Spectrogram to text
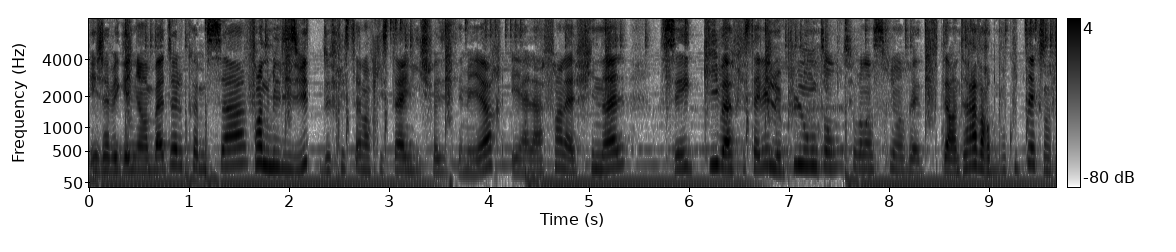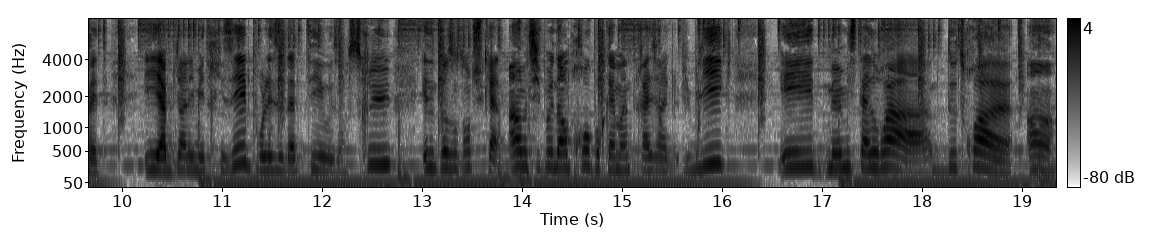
Et j'avais gagné un battle comme ça, fin 2018, de freestyle en freestyle, ils choisissent les meilleurs. Et à la fin, la finale, c'est qui va freestyler le plus longtemps sur l'instru en fait. T'as intérêt à avoir beaucoup de texte en fait. et à bien les maîtriser pour les adapter aux instrus. Et de temps en temps, tu cales un petit peu d'impro pour quand même interagir avec le public. Et même si tu as droit à 2, 3, 1,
